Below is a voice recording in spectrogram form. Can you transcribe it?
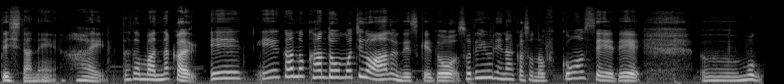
でしたね。はい。ただまあなんかえ映画の感動ももちろんあるんですけど、それよりなんかその副音声で、うん、もう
